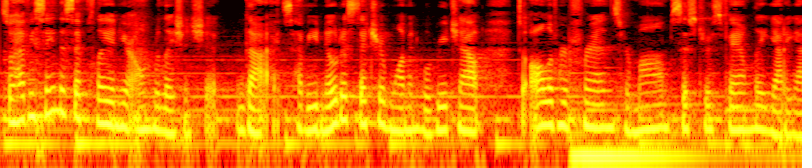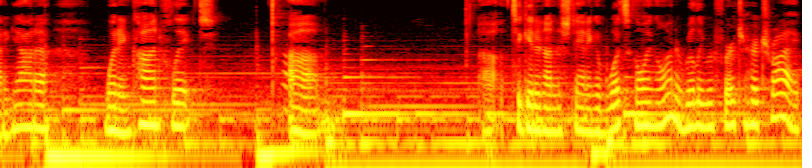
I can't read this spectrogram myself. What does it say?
So, have you seen this at play in your own relationship? Guys, have you noticed that your woman will reach out to all of her friends, her mom, sisters, family, yada, yada, yada, when in conflict, um, uh, to get an understanding of what's going on and really refer to her tribe,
